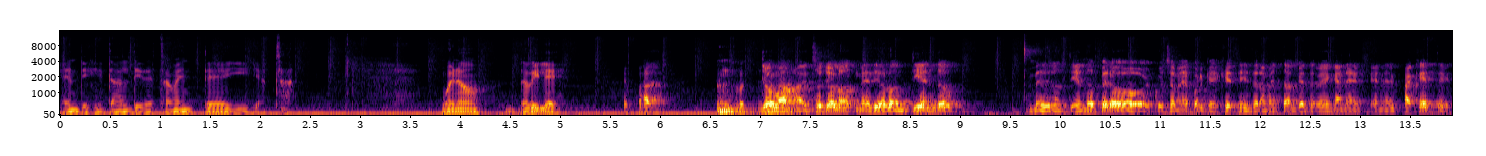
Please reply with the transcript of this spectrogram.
en digital directamente y ya está. Bueno, Davile. Para. Yo, bueno, esto yo lo, medio lo entiendo, Medio lo entiendo, pero escúchame, porque es que sinceramente, aunque te venga en el, paquete,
